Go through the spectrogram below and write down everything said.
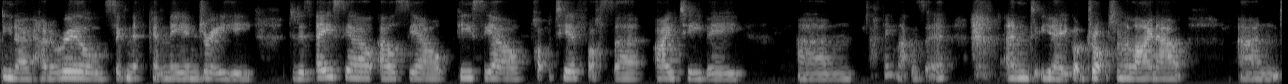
you know, had a real significant knee injury. He did his ACL, LCL, PCL, popliteal fossa, ITB. Um, I think that was it. And, you know, he got dropped from a line out. And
